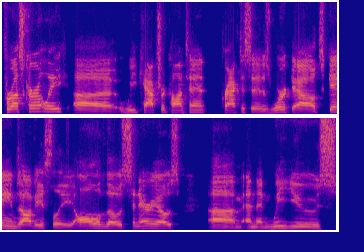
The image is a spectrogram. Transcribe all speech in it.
for us currently, uh, we capture content practices, workouts, games, obviously, all of those scenarios. Um, and then we use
